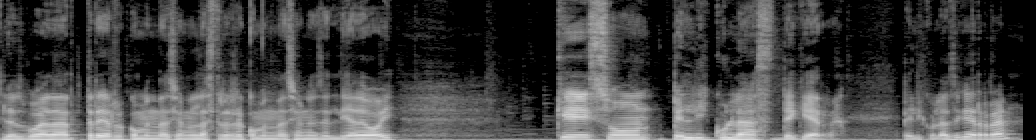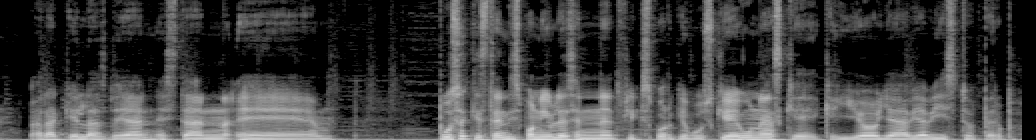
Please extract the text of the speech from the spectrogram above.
Les voy a dar tres recomendaciones. Las tres recomendaciones del día de hoy. Que son películas de guerra. Películas de guerra. Para que las vean. Están. eh, puse que estén disponibles en Netflix. Porque busqué unas que, que yo ya había visto. Pero pues.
